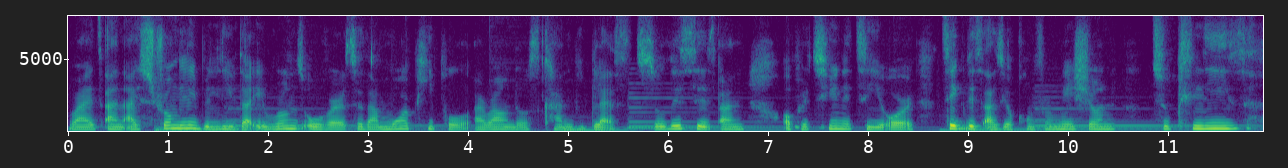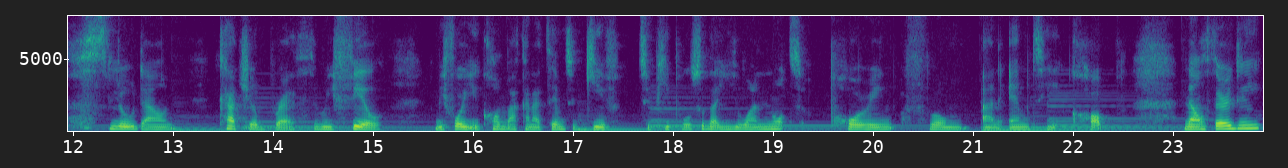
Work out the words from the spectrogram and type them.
right? And I strongly believe that it runs over so that more people around us can be blessed. So, this is an opportunity, or take this as your confirmation to please slow down, catch your breath, refill before you come back and attempt to give to people so that you are not pouring from an empty cup. Now, thirdly,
